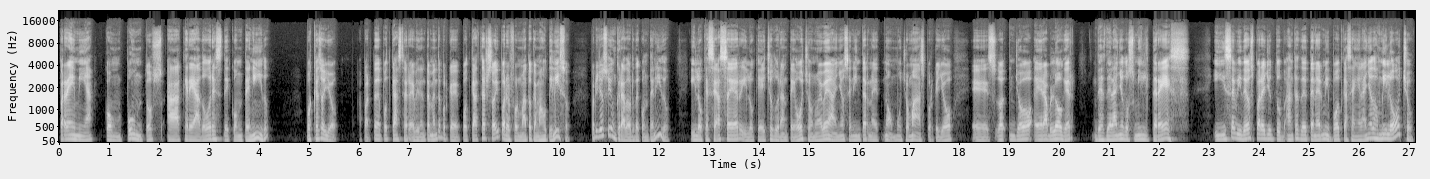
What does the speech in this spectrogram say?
premia con puntos a creadores de contenido. Pues qué soy yo, aparte de podcaster, evidentemente porque podcaster soy por el formato que más utilizo, pero yo soy un creador de contenido. Y lo que sé hacer y lo que he hecho durante 8 o 9 años en Internet, no, mucho más, porque yo, eh, yo era blogger desde el año 2003 y hice videos para YouTube antes de tener mi podcast en el año 2008.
